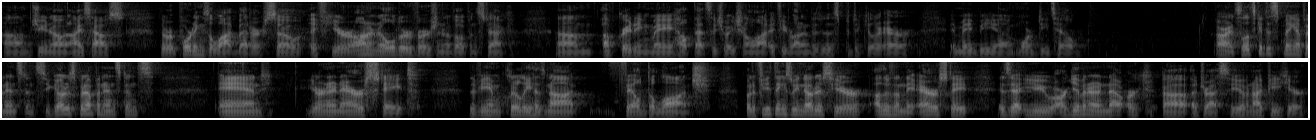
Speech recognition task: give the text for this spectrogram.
um, Juno, and Icehouse, the reporting's a lot better. So if you're on an older version of OpenStack, upgrading may help that situation a lot if you run into this particular error. It may be uh, more detailed. All right, so let's get to spinning up an instance. You go to spin up an instance, and you're in an error state. The VM clearly has not failed to launch. But a few things we notice here, other than the error state, is that you are given a network uh, address, so you have an IP here.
